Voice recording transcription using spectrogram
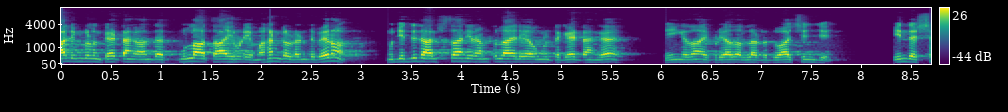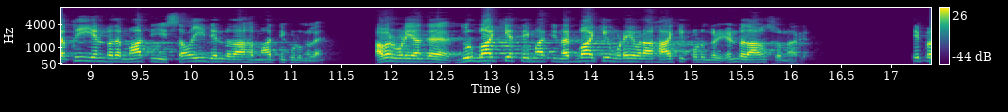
ஆலிம்களும் கேட்டாங்க. அந்த முல்லா தாயிருடைய மகன்கள் ரெண்டு பேரும் முஜித்தித் அல்சானி ரம்துல்லா அலி அவங்கள்ட்ட கேட்டாங்க நீங்க தான் எப்படியாவது அல்லாட்ட துவா செஞ்சு இந்த ஷகி என்பதை மாற்றி சயீத் என்பதாக மாற்றி கொடுங்களேன். அவருடைய அந்த துர்பாக்கியத்தை மாற்றி நற்பாக்கியம் உடையவராக ஆக்கி கொடுங்கள் என்பதாக சொன்னார்கள். இப்ப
